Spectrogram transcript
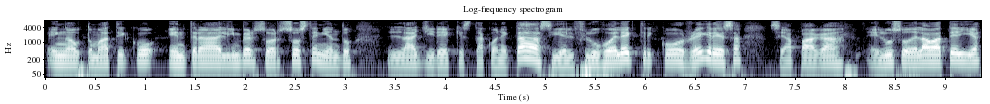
en automático entra el inversor sosteniendo la giré que está conectada. Si el flujo eléctrico regresa, se apaga el uso de la batería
